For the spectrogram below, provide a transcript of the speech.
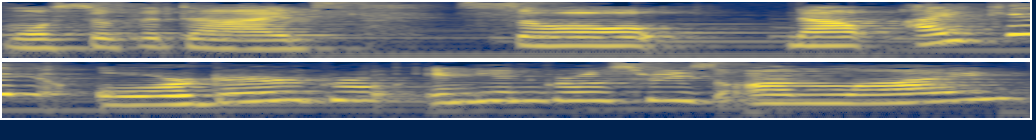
most of the times. So now I can order gro Indian groceries online,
